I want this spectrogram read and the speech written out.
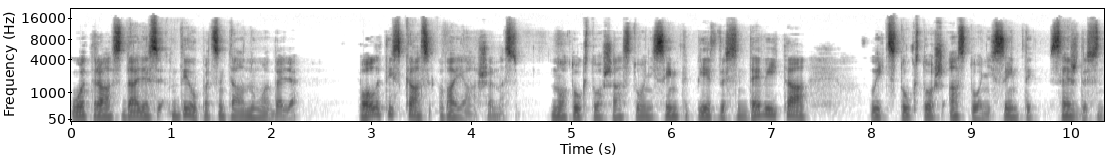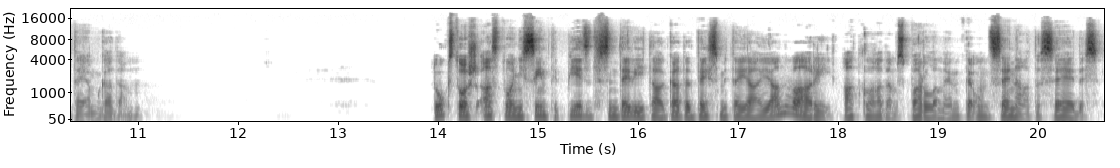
Otrās daļas 12. nodaļa – politiskās vajāšanas no 1859. līdz 1860. gadam. 1859. gada 10. janvārī, atklādams parlamenta un senāta sēdes,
